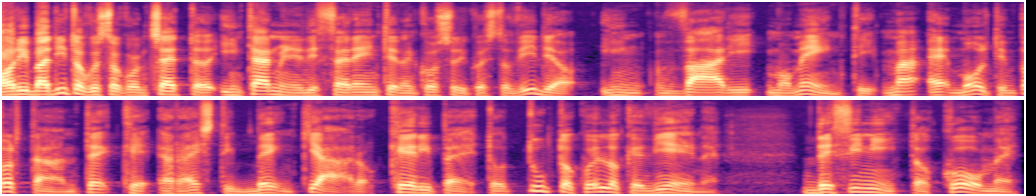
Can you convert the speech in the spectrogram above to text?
Ho ribadito questo concetto in termini differenti nel corso di questo video in vari momenti, ma è molto importante che resti ben chiaro che, ripeto, tutto quello che viene definito come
